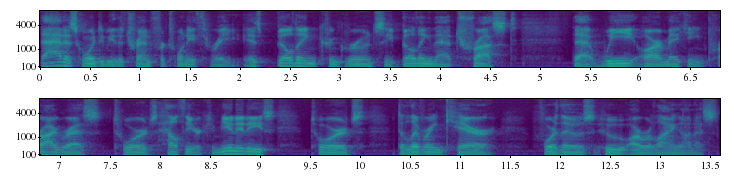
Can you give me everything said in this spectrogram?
that is going to be the trend for 23 is building congruency, building that trust that we are making progress towards healthier communities, towards delivering care for those who are relying on us.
